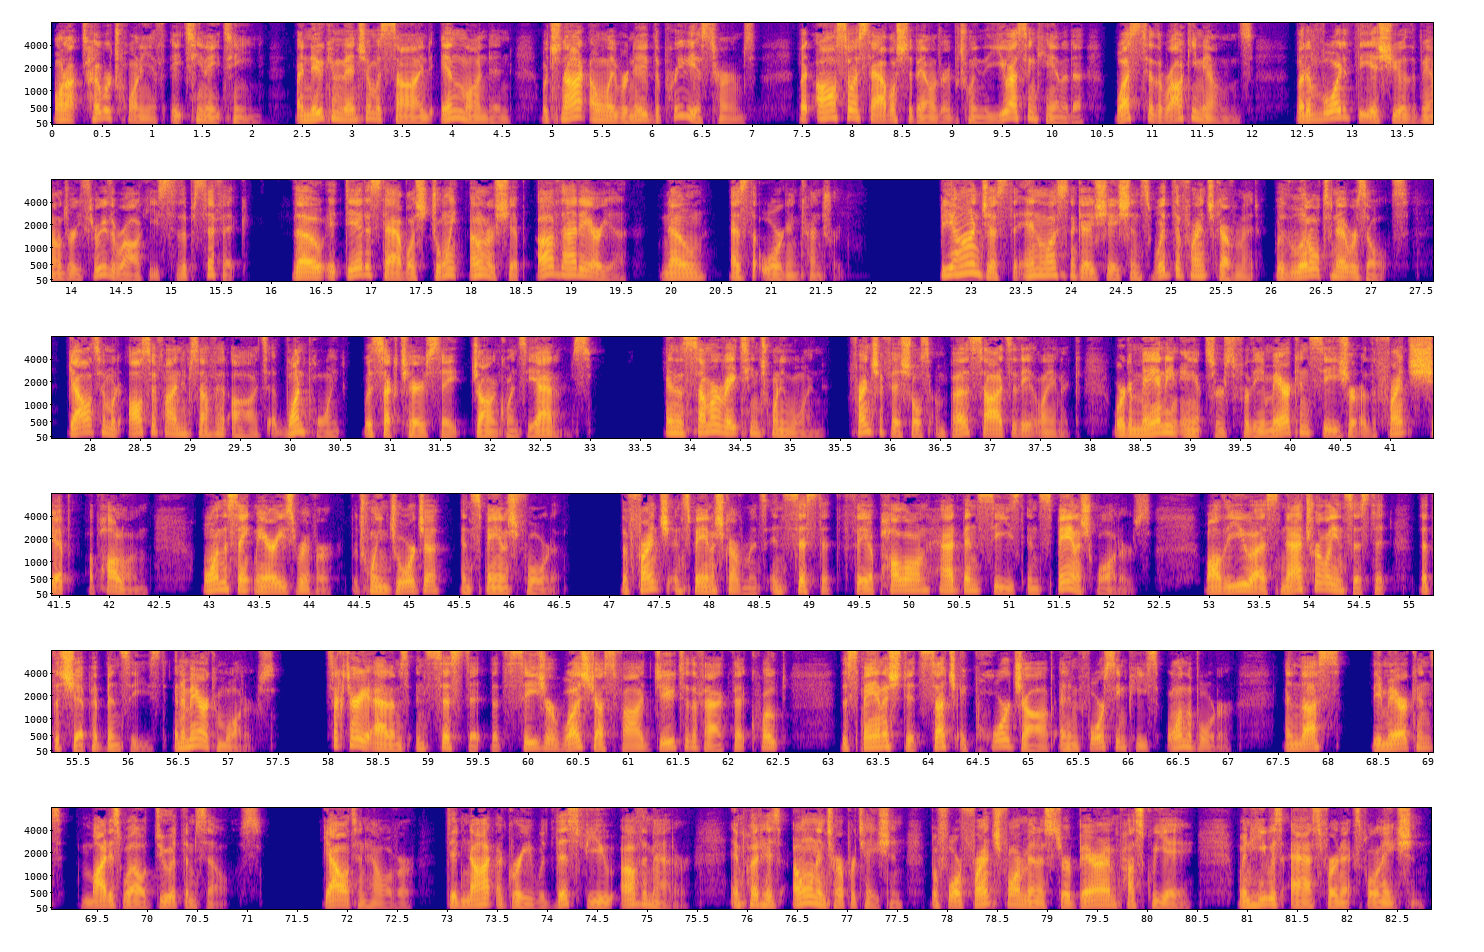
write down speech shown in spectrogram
On October 20th, 1818, a new convention was signed in London which not only renewed the previous terms, but also established the boundary between the U.S. and Canada west to the Rocky Mountains, but avoided the issue of the boundary through the Rockies to the Pacific though it did establish joint ownership of that area known as the Oregon Country. Beyond just the endless negotiations with the French government with little to no results, Gallatin would also find himself at odds at one point with Secretary of State John Quincy Adams. In the summer of 1821, French officials on both sides of the Atlantic were demanding answers for the American seizure of the French ship Apollon on the St. Mary's River between Georgia and Spanish Florida. The French and Spanish governments insisted that the Apollon had been seized in Spanish waters, while the U.S. naturally insisted that the ship had been seized in American waters. Secretary Adams insisted that the seizure was justified due to the fact that, quote, the Spanish did such a poor job at enforcing peace on the border, and thus the Americans might as well do it themselves. Gallatin, however, did not agree with this view of the matter and put his own interpretation before French Foreign Minister Baron Pasquier when he was asked for an explanation.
